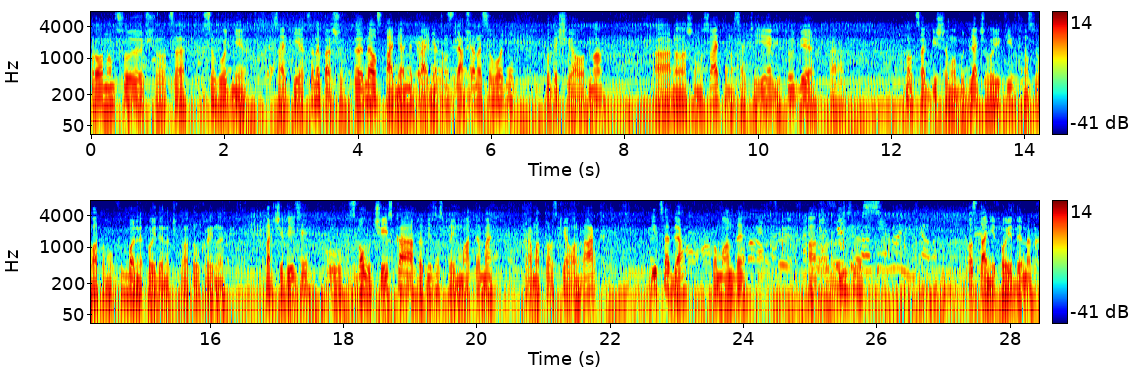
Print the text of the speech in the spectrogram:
проанонсую, що це сьогодні сайт є. Це не перша, е, не остання, не крайня трансляція на сьогодні. Буде ще одна на нашому сайті, на сайті є, в Ютубі. Е, Ну, це більше, мабуть, для чоловіків. Транслюватиму футбольний поєдинок чемпіонату України в першій лізі. З Волочиська агробізнес прийматиме Краматорський авангард. І це для команди Агробізнес. Останній поєдинок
